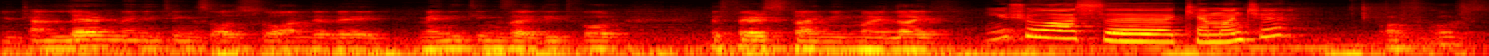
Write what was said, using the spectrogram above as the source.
You can learn many things also on the way. Many things I did for the first time in my life. Can you show us uh, Kamanche? Of course.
